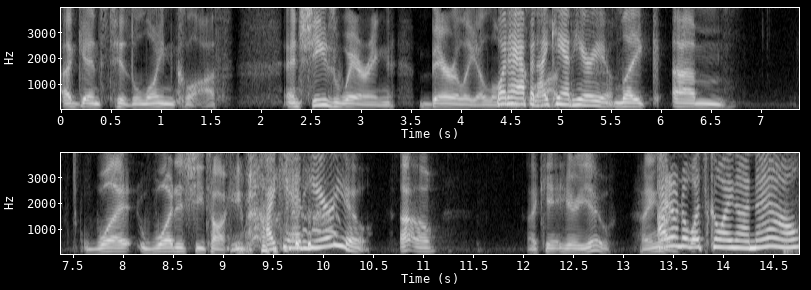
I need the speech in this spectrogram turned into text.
against his loincloth and she's wearing barely a loincloth. What happened? I can't hear you. Like, um, what what is she talking about? I can't hear you. Uh oh. I can't hear you. Hang on. I don't know what's going on now.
